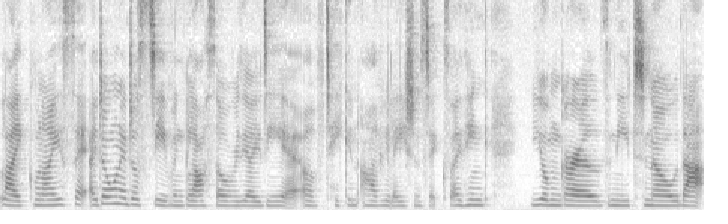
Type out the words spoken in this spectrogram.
like when I say, I don't want to just even gloss over the idea of taking ovulation sticks. I think young girls need to know that,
